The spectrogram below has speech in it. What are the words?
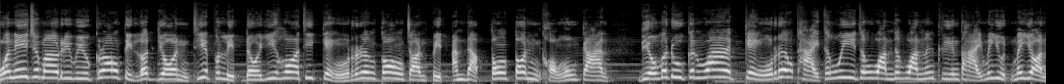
วันนี้จะมารีวิวกล้องติดรถยนต์ที่ผลิตโดยยี่ห้อที่เก่งเรื่องกล้องจรปิดอันดับต้นๆของวงการ เดี๋ยวมาดูกันว่าเก่งเรื่องถ่ายทั้งวี่ทั้งวันทั้งวันทั้งคืนถ่ายไม่หยุดไม่หย่อน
